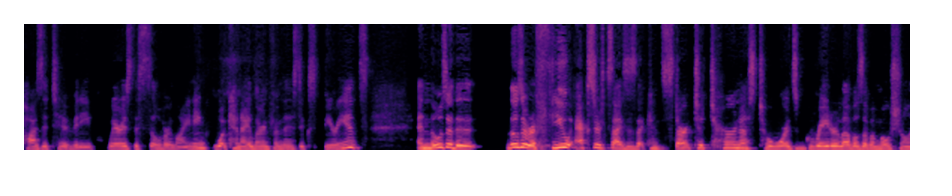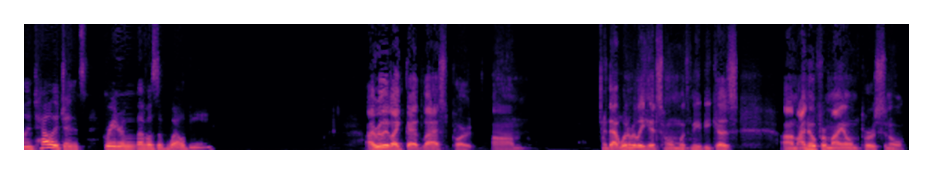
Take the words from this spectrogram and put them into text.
positivity? Where is the silver lining? What can i learn from this experience? And those are the those are a few exercises that can start to turn us towards greater levels of emotional intelligence greater levels of well-being. I really like that last part. Um, that one really hits home with me because um, i know from my own personal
